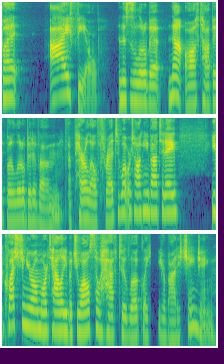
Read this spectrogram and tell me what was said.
But I feel, and this is a little bit not off topic, but a little bit of um, a parallel thread to what we're talking about today. You question your own mortality, but you also have to look like your body's changing.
